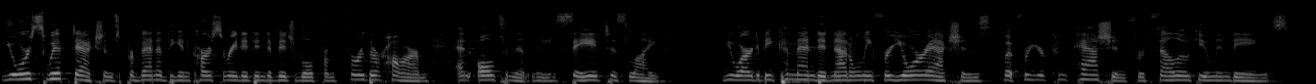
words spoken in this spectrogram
Your swift actions prevented the incarcerated individual from further harm and ultimately saved his life. You are to be commended not only for your actions, but for your compassion for fellow human beings.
